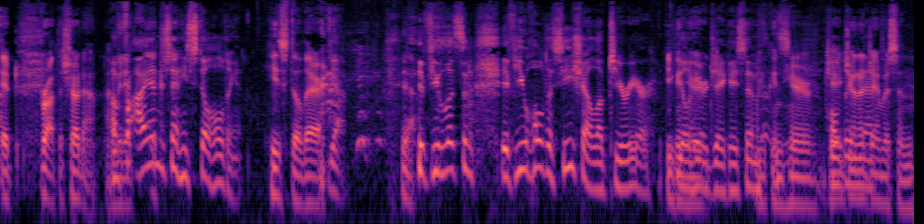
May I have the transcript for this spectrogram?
it brought the show down. I mean, it- I understand he's still holding it. he's still there. Yeah. Yeah. If you listen, if you hold a seashell up to your ear, You can will hear- hear, J.K. Simmons. you can hear J. Jonah that- Jameson.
